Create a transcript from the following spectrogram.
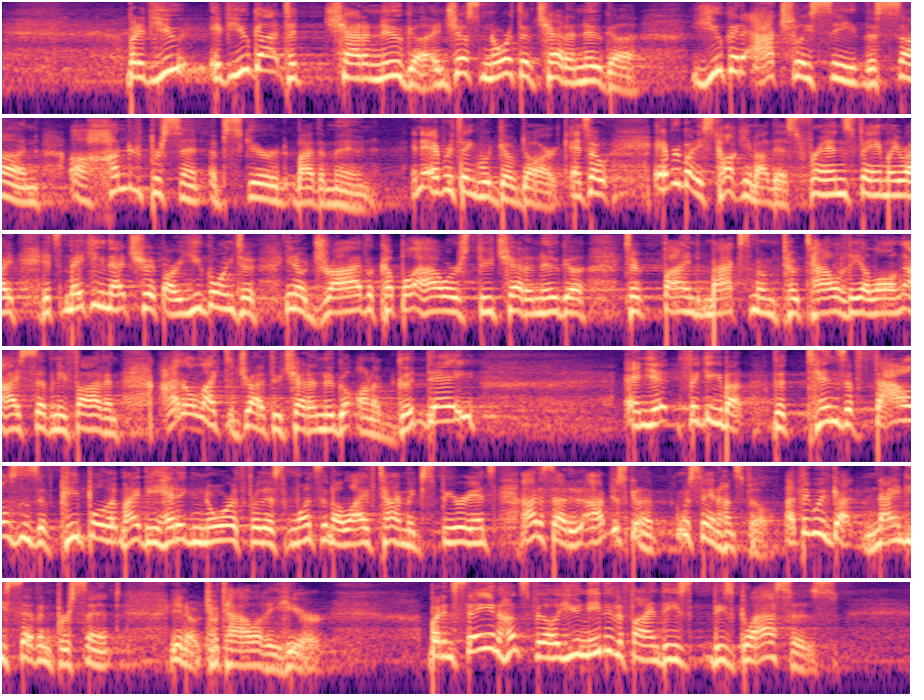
But if you, if you got to Chattanooga and just north of Chattanooga, you could actually see the sun 100% obscured by the moon. And everything would go dark. And so everybody's talking about this, friends, family, right? It's making that trip. Are you going to, you know, drive a couple hours through Chattanooga to find maximum totality along I-75? And I don't like to drive through Chattanooga on a good day. And yet, thinking about the tens of thousands of people that might be heading north for this once in a lifetime experience, I decided I'm just gonna, I'm gonna stay in Huntsville. I think we've got 97%, you know, totality here. But in staying in Huntsville, you needed to find these, these glasses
